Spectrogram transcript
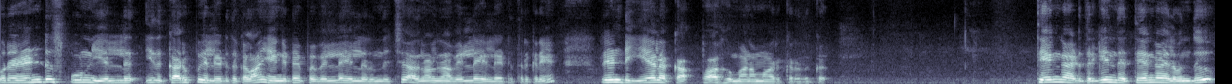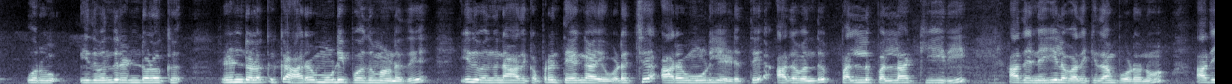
ஒரு ரெண்டு ஸ்பூன் எள்ளு இது கருப்பு எள் எடுத்துக்கலாம். என்கிட்ட இப்போ வெள்ளை எள் இருந்துச்சு. அதனால் நான் வெள்ளை எள் எடுத்துருக்கிறேன். ரெண்டு ஏலக்காய் பாகு மனமாக இருக்கிறதுக்கு. தேங்காய் எடுத்திருக்கேன். இந்த தேங்காயில் வந்து ஒரு இது வந்து ரெண்டு அளவுக்கு ரெண்டு அளவுக்கு அரை மூடி போதுமானது. இது வந்து நான் அதுக்கப்புறம் தேங்காயை உடைச்சி அரை மூடியை எடுத்து அதை வந்து பல்லு பல்லாக கீறி அதை நெய்யில் வதக்கி தான் போடணும். அது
